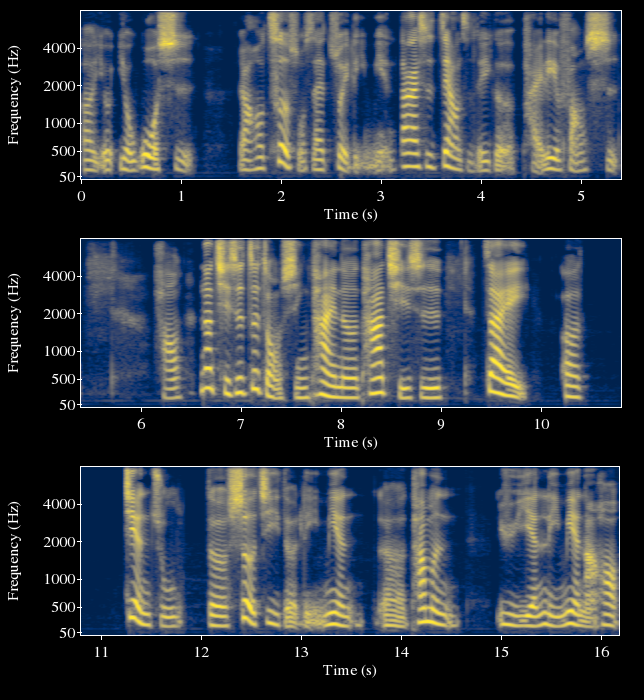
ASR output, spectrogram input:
呃有有卧室，然后厕所是在最里面，大概是这样子的一个排列方式。好，那其实这种形态呢，它其实在呃建筑的设计的里面，呃，他们语言里面然后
